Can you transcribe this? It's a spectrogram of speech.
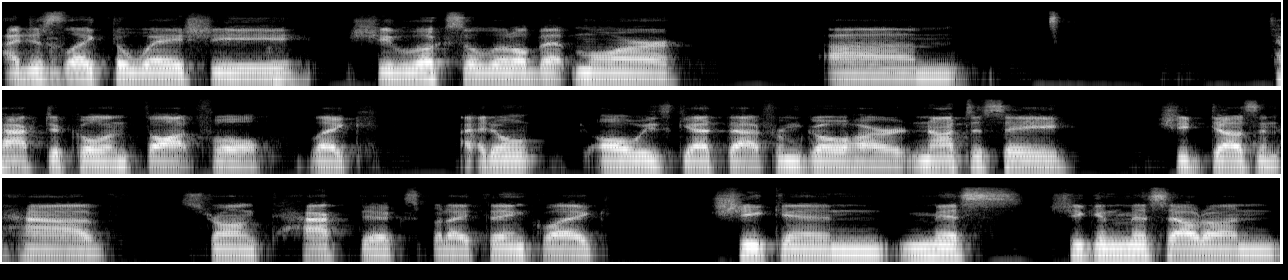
I just like the way she she looks a little bit more um, tactical and thoughtful. Like I don't always get that from Gohar. Not to say she doesn't have strong tactics, but I think like she can miss she can miss out on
